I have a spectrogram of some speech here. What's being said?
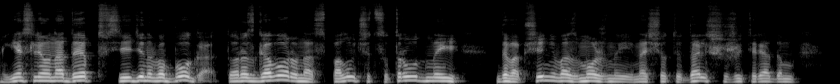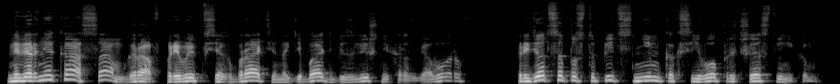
Если он адепт всеединого бога, то разговор у нас получится трудный, да вообще невозможный насчет и дальше жить рядом. Наверняка сам граф привык всех брать и нагибать без лишних разговоров. Придется поступить с ним, как с его предшественником,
